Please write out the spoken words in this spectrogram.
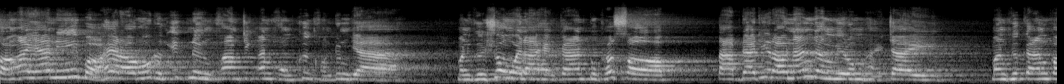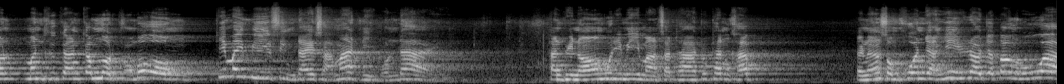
สองอายะนี้บอกให้เรารู้ถึงอีกหนึ่งความจริงอันของคืนของดุนยา มันคือช่วงเวลาแห่งการถูกทดสอบตราบใดที่เรานั้นยังมีลมหายใจ มันคือการมันคือการกำหนดของพระองค์ที่ไม่มีสิ่งใดสามารถหนีพ้นได้ ท่านพี่น้องผู้ที่มีอิมานศรัทธาทุกท่านครับ ดังนั้นสมควรอย่างยิ่งที่เราจะต้องรู้ว่า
